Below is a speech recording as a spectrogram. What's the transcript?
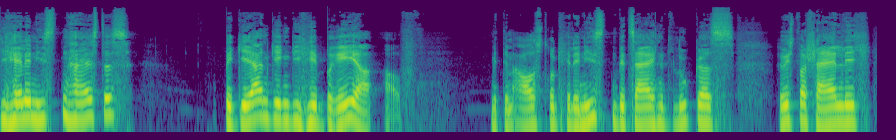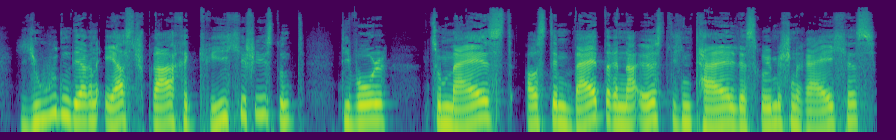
Die Hellenisten heißt es, begehren gegen die Hebräer auf. Mit dem Ausdruck Hellenisten bezeichnet Lukas höchstwahrscheinlich Juden, deren Erstsprache Griechisch ist und die wohl zumeist aus dem weiteren nahöstlichen Teil des römischen Reiches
